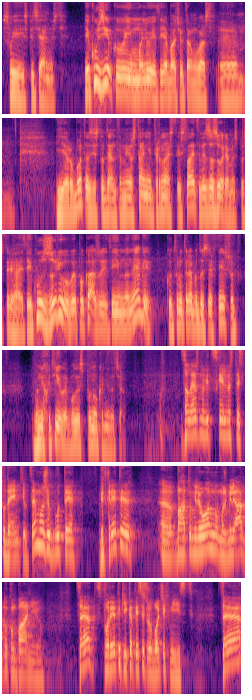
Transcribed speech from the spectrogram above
своєї спеціальності? Яку зірку ви їм малюєте? Я бачу, там у вас е, є робота зі студентами. І останній 13 слайд ви за зорями спостерігаєте. Яку зорю ви показуєте їм на небі, котру треба досягти, щоб вони хотіли, були спонукані до цього? залежно від схильності студентів. Це може бути відкрити багатомільйонну, може мільярдну компанію. Це створити кілька тисяч робочих місць. Це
